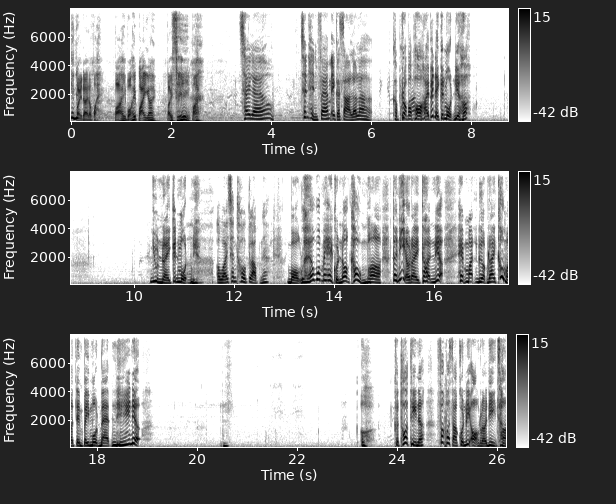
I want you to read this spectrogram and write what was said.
กันไปได้แล้วไป ไปบอกให้ไปไง ไปสิไป ใช่แล้ว ฉันเห็นแฟ้มเอกสารแล้วล่ะ ขอบคุรณปภมากหายไปไหนกันหมดเนี่ยฮะ อยู่ไหนกันหมดเนี่ย เอาไว้ฉันโทรกลับนะ บอกแล้วว่าไม่ให้คนนอกเข้ามา แต่นี่อะไรกันเนี่ยเห็บหมัดเหลือบไรเข้ามาเต็มไปหมดแบบนี้เนี่ยโอ้ ขอโทษทีนะ ฟังภาษาคนไม่ออกเหรอดีชา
